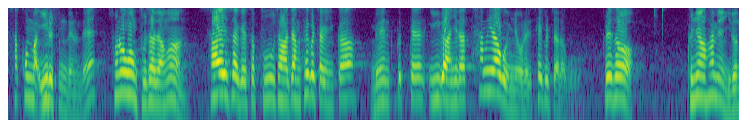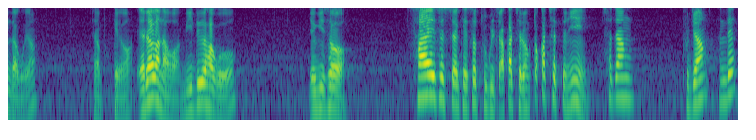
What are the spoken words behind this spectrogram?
4,2를 쓰면 되는데 손오공 부사장은 4에서 시작해서 부사장 세 글자니까 맨 끝에 2가 아니라 3이라고 입력을 해요. 세 글자라고. 그래서 그냥 하면 이런다고요. 자 볼게요. 에러가 나와. 미드하고 여기서 4에서 시작해서 두 글자 아까처럼 똑같이 했더니 차장, 부장 한데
